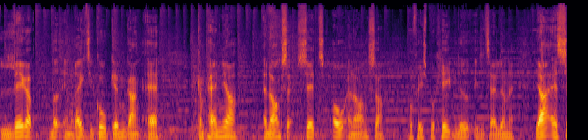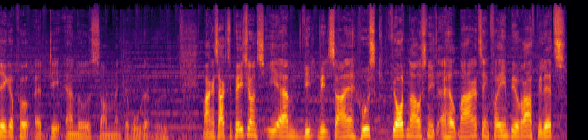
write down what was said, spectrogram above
lækkert med en rigtig god gennemgang af kampagner, annoncesæt og annoncer på Facebook helt ned i detaljerne. Jeg er sikker på, at det er noget, som man kan bruge derude. Mange tak til Patreons. I er vildt, vildt seje. Husk 14 afsnit af Help Marketing for en biografbillet.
